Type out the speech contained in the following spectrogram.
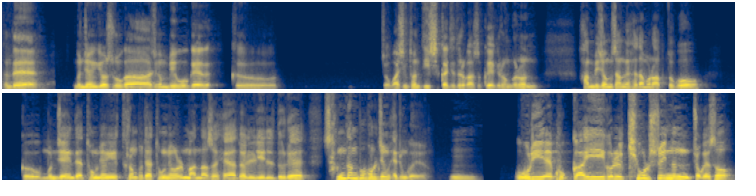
근데 문정인 교수가 지금 미국의 그, 저 워싱턴 DC까지 들어가서 그 얘기를 한 거는 한미 정상회담을 앞두고 그 문재인 대통령이 트럼프 대통령을 만나서 해야 될 일들의 상당 부분을 지금 해준 거예요. 음. 우리의 국가 이익을 키울 수 있는 쪽에서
